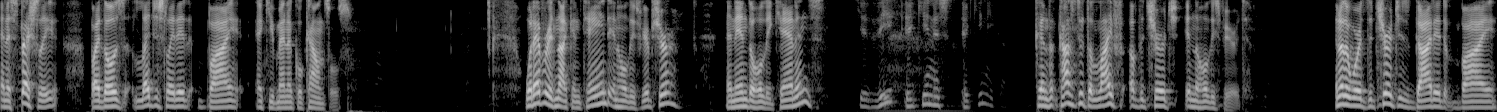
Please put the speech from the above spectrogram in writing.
and especially by those legislated by ecumenical councils. Whatever is not contained in Holy Scripture and in the holy canons can constitute the life of the church in the Holy Spirit. In other words, the church is guided by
